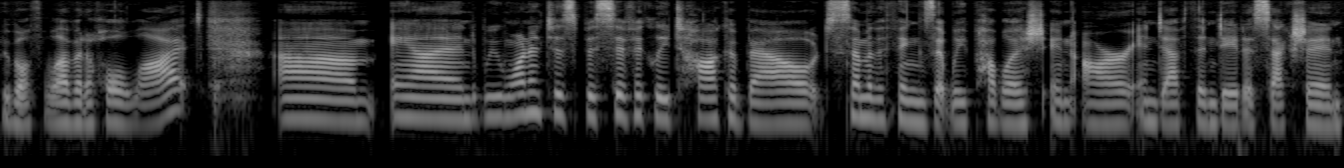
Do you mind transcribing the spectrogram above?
We both love it a whole lot. Um, and we wanted to specifically talk about some of the things that we publish in our in depth and data section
